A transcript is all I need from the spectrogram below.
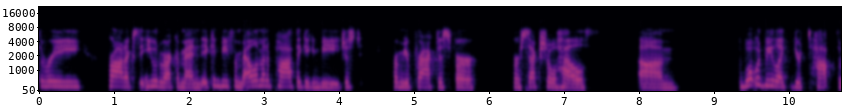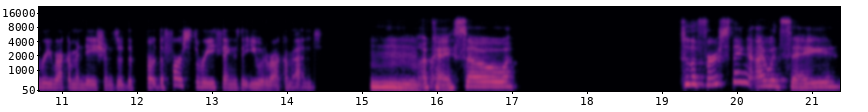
three products that you would recommend? It can be from Element Apothec, it can be just from your practice for for sexual health. Um, what would be like your top three recommendations or the the first three things that you would recommend? Mm, okay. So so the first thing I would say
